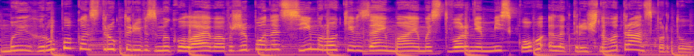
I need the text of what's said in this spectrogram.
Ми, група конструкторів з Миколаєва, вже понад 7 років займаємось створенням міського електричного транспорту.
